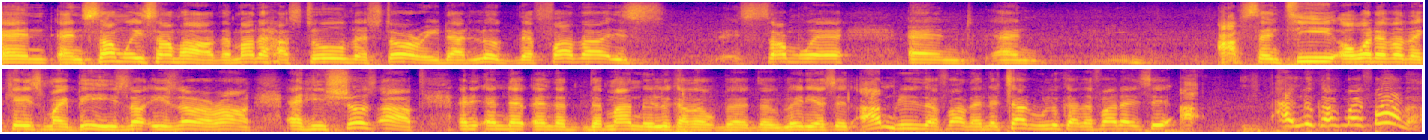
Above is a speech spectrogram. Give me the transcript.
and and some way somehow the mother has told the story that look the father is, is somewhere and and absentee or whatever the case might be. He's not, he's not around. And he shows up, and, and, the, and the, the man may look at the, the, the lady and say, I'm really the father. And the child will look at the father and say, I, I look like my father.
